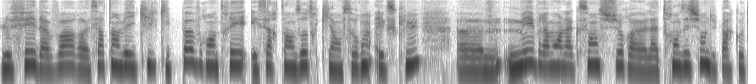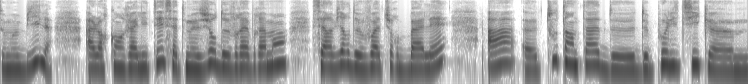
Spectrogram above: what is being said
le fait d'avoir certains véhicules qui peuvent rentrer et certains autres qui en seront exclus euh, met vraiment l'accent sur euh, la transition du parc automobile, alors qu'en réalité, cette mesure devrait vraiment servir de voiture balai à euh, tout un tas de, de politiques euh,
